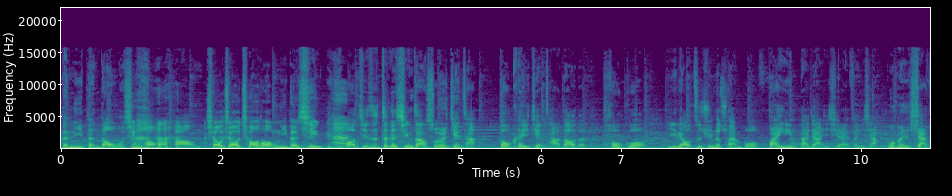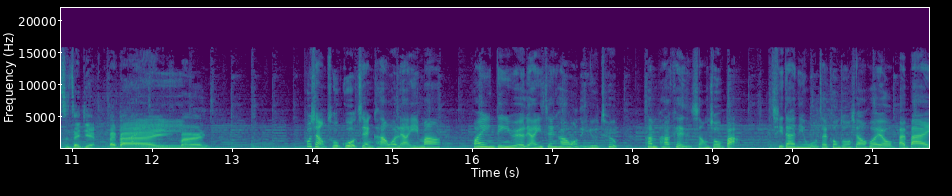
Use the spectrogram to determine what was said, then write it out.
等你等到我心痛啊！悄悄敲痛你的心哦。其实这个心脏所有的检查都可以检查到的，透过医疗资讯的传播，欢迎大家一起来分享。我们下次再见，拜拜拜。不想错过健康问良医吗？欢迎订阅良医健康网的 YouTube 和 Pocket 商周吧，期待你我在空中相会哦，拜拜。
